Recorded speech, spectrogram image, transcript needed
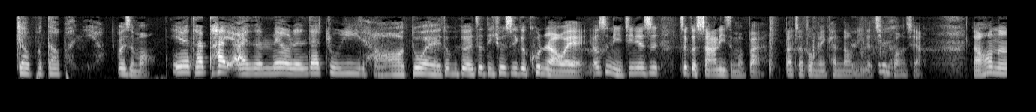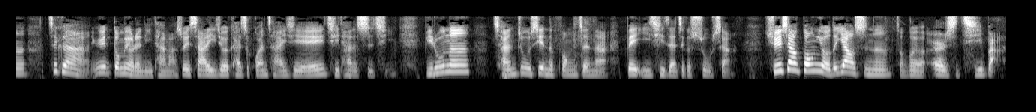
交不到朋友，为什么？因为他太矮了，没有人在注意他。哦，对，对不对？这的确是一个困扰诶。要是你今天是这个莎莉怎么办？大家都没看到你的情况下，然后呢，这个啊，因为都没有人理他嘛，所以莎莉就会开始观察一些诶其他的事情，比如呢，缠住线的风筝啊被遗弃在这个树上，学校公有的钥匙呢，总共有二十七把。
